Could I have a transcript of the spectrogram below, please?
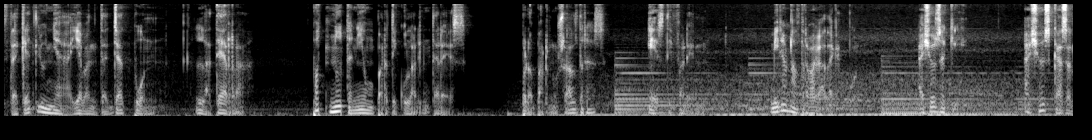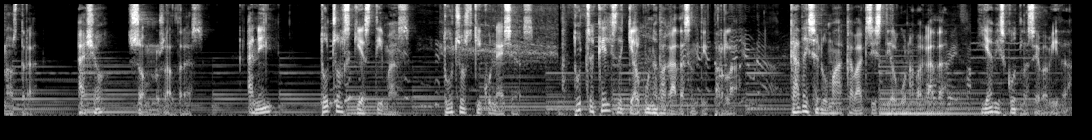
Des d'aquest llunyà i avantatjat punt, la Terra pot no tenir un particular interès, però per nosaltres és diferent. Mira una altra vegada aquest punt. Això és aquí. Això és casa nostra. Això som nosaltres. En ell, tots els qui estimes, tots els qui coneixes, tots aquells de qui alguna vegada has sentit parlar. Cada ésser humà que va existir alguna vegada i ha viscut la seva vida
